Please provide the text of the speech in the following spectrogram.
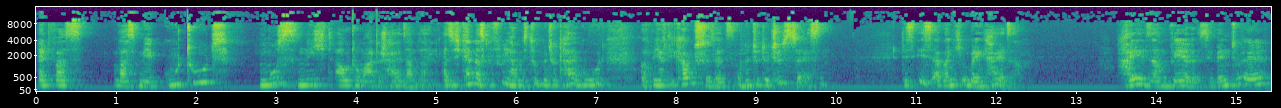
etwas, was mir gut tut, muss nicht automatisch heilsam sein. Also ich kann das Gefühl haben, es tut mir total gut, auf mich auf die Couch zu setzen und eine Tüte Chips zu essen. Das ist aber nicht unbedingt heilsam. Heilsam wäre es eventuell,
